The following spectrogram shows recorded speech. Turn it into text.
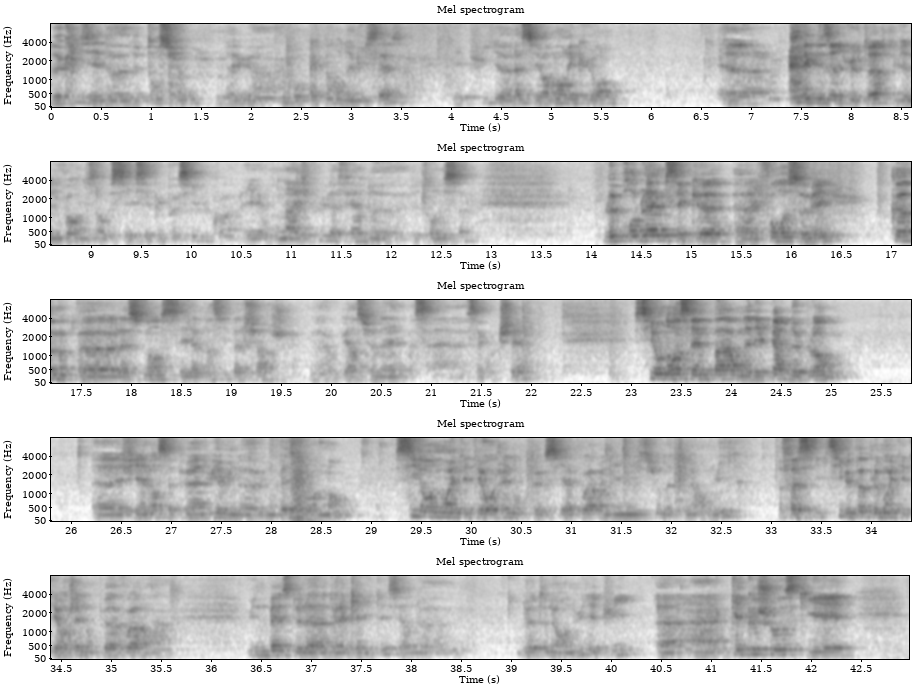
de crise et de, tension. On a eu un gros pépin en 2016, et puis euh, là c'est vraiment récurrent, euh, avec des agriculteurs qui viennent nous voir en disant c'est plus possible, quoi, et on n'arrive plus à faire de, tournesol. Le problème c'est qu'il euh, faut ressemer, comme la semence est la principale charge opérationnelle, bah, ça, coûte cher. Si on ne ressème pas, on a des pertes de plants, et finalement ça peut induire une, baisse de rendement. Si le rendement est hétérogène, on peut aussi avoir une diminution de la teneur en huile. Enfin, si, le peuplement est hétérogène, on peut avoir une baisse de la, de la qualité, c'est-à-dire de, la teneur en huile. Et puis, euh, quelque chose qui est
